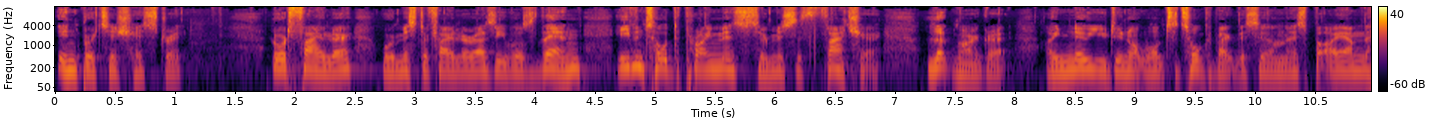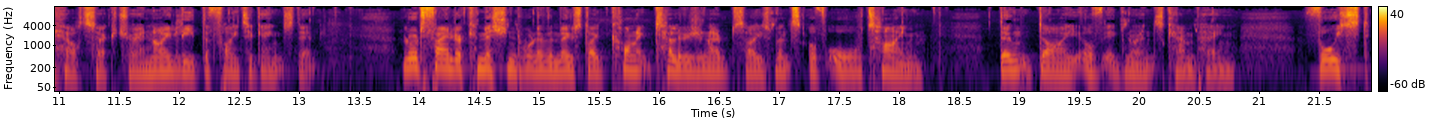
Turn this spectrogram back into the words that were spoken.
in British history. Lord Fowler, or Mr. Fowler as he was then, even told the Prime Minister, Mrs. Thatcher, Look, Margaret, I know you do not want to talk about this illness, but I am the Health Secretary and I lead the fight against it. Lord Fowler commissioned one of the most iconic television advertisements of all time Don't Die of Ignorance campaign. Voiced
